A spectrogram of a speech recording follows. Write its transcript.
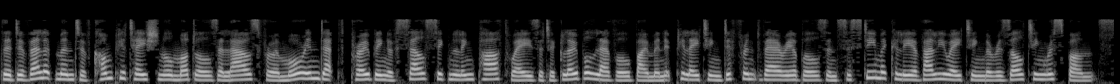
The development of computational models allows for a more in-depth probing of cell signaling pathways at a global level by manipulating different variables and systemically evaluating the resulting response.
